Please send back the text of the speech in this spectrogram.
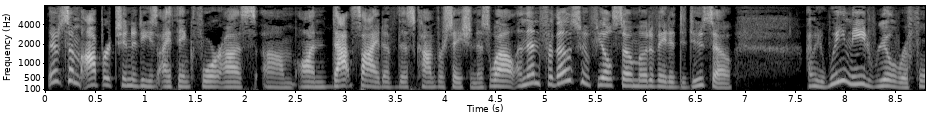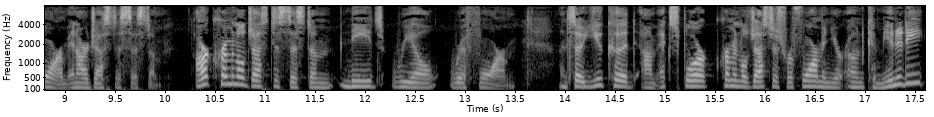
there's some opportunities, I think, for us um, on that side of this conversation as well. And then for those who feel so motivated to do so, I mean, we need real reform in our justice system. Our criminal justice system needs real reform. And so you could um, explore criminal justice reform in your own community.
